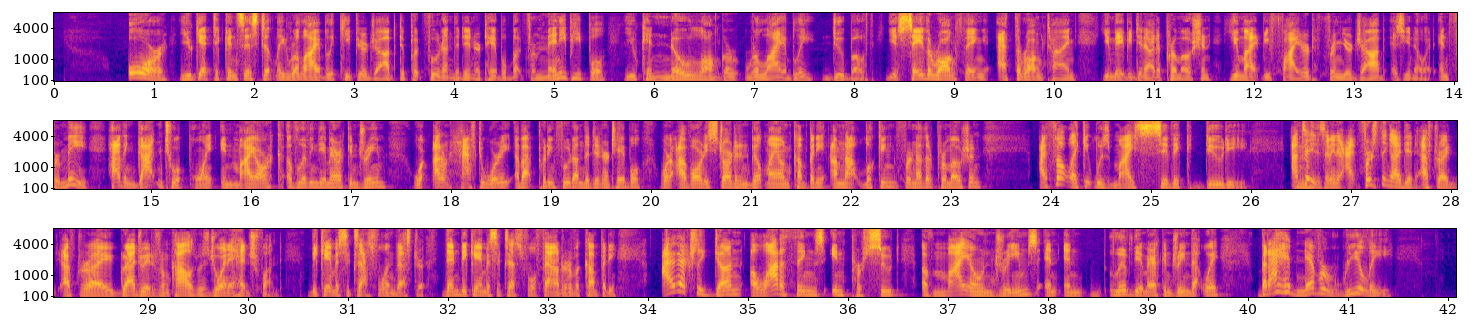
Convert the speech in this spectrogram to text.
or you get to consistently, reliably keep your job to put food on the dinner table. But for many people, you can no longer reliably do both. You say the wrong thing at the wrong time, you may be denied a promotion, you might be fired from your job as you know it. And for me, having gotten to a point in my arc of living the American dream where I don't have to worry about putting food on the dinner table, where I've already started and built my own company, I'm not looking for another promotion. I felt like it was my civic duty I'll tell you hmm. this. I mean, I, first thing I did after I after I graduated from college was join a hedge fund, became a successful investor, then became a successful founder of a company. I've actually done a lot of things in pursuit of my own dreams and and lived the American dream that way. But I had never really,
